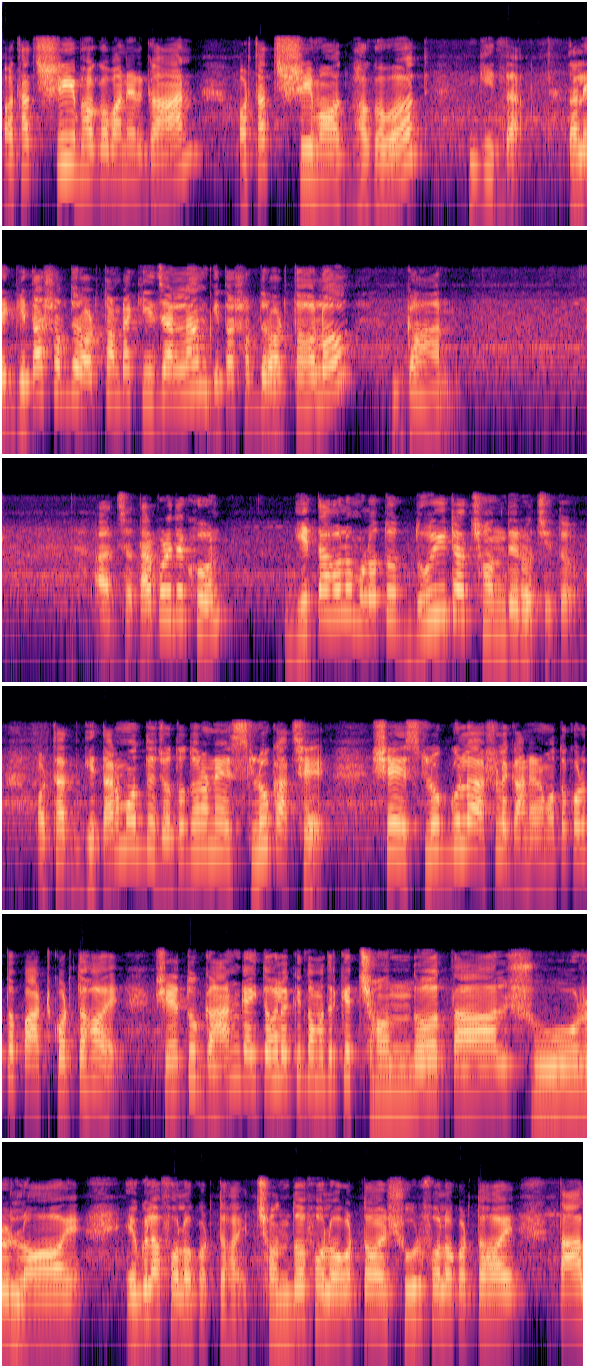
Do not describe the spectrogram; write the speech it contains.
অর্থাৎ শ্রী ভগবানের গান, অর্থাৎ শ্রীমদ্ ভগবত গীতা। তাহলে গীতা শব্দের অর্থ আমরা কি জানলাম? গীতা শব্দের অর্থ হলো গান। আচ্ছা তারপরে দেখুন গীতা হলো মূলত দুইটা ছন্দে রচিত। অর্থাৎ গীতার মধ্যে যত ধরনের শ্লোক আছে, সেই শ্লোকগুলো আসলে গানের মতো করে তো পাঠ করতে হয়। সেহেতু গান গাইতে হলে কিন্তু আমাদেরকে ছন্দ, তাল, সুর, লয় এগুলা ফলো করতে হয়। ছন্দ ফলো করতে হয়, সুর ফলো করতে হয়, তাল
